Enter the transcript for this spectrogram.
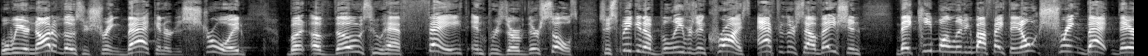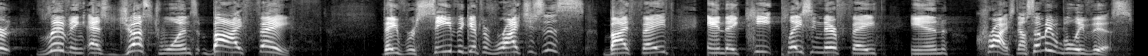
But we are not of those who shrink back and are destroyed, but of those who have faith and preserve their souls. So, speaking of believers in Christ, after their salvation, they keep on living by faith. They don't shrink back, they're living as just ones by faith. They've received the gift of righteousness by faith, and they keep placing their faith in Christ. Now, some people believe this.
